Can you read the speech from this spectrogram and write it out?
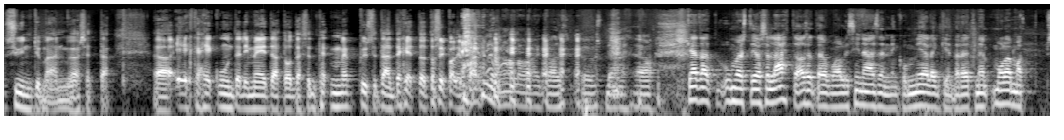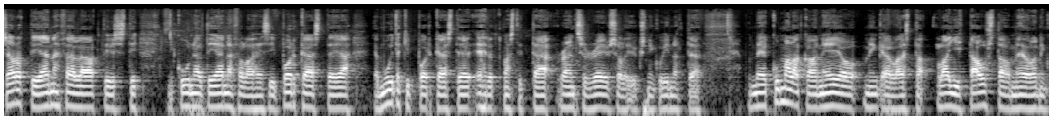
syntymään myös, että äh, ehkä he kuunteli meitä ja että me, me pystytään tekemään tosi paljon paremmin. Joo. Ketä, mun mielestä jos se lähtöasetelma oli sinänsä niin kuin mielenkiintoinen, että me molemmat seurattiin NFL aktiivisesti, niin kuunneltiin NFL-aiheisia podcasteja ja muitakin podcasteja. Ehdottomasti tämä and Raves oli yksi niin kuin innoittaja. Mutta meillä kummallakaan ei ole minkäänlaista lajitaustaa, me ei olla niin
